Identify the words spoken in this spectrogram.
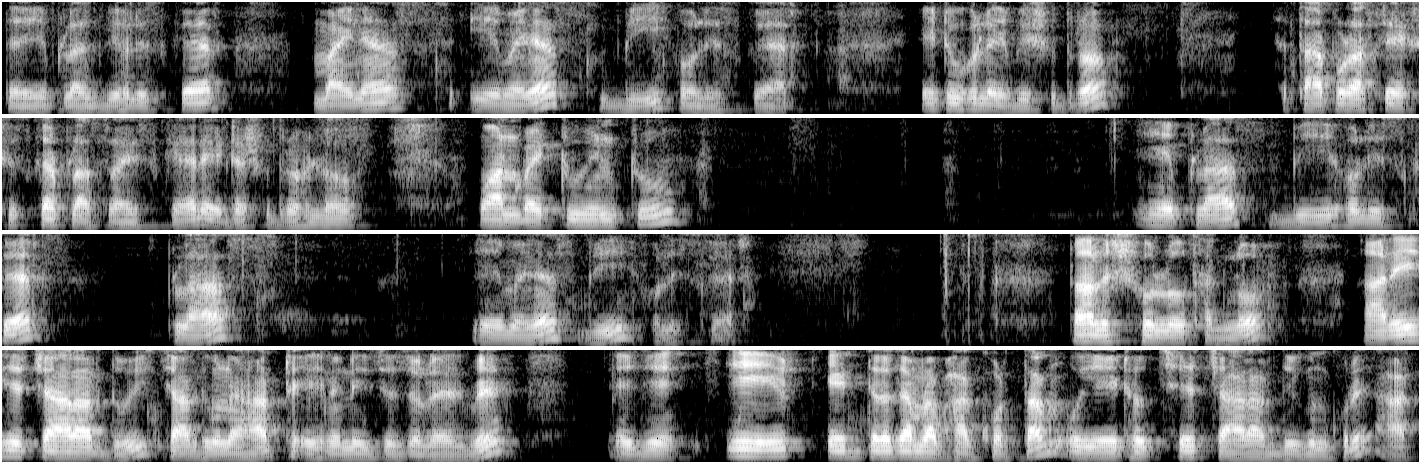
তো A plus B whole square minus A minus B whole square এটুকু হলো এ বি সূত্র। তারপর আছে X square plus Y square এটা সূত্র হলো one by two into A plus B whole square plus A minus B whole square তাহলে ষোলো থাকল। আর এই যে চার আর দুই, চার দুগুণে আট, এখানে নিচে চলে আসবে। এই যে এইট এইট দ্বারা যে আমরা ভাগ করতাম, ওই এইট হচ্ছে চার আর দুই গুণ করে আট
